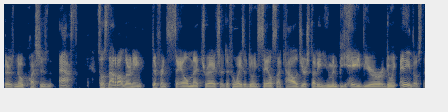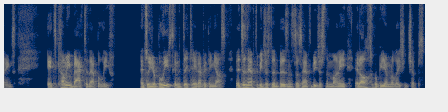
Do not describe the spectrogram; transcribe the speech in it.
there's no questions asked. So it's not about learning different sale metrics or different ways of doing sales psychology or studying human behavior or doing any of those things. It's coming back to that belief and so your belief's going to dictate everything else. It doesn't have to be just in business, it doesn't have to be just in money. It also can be in relationships.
